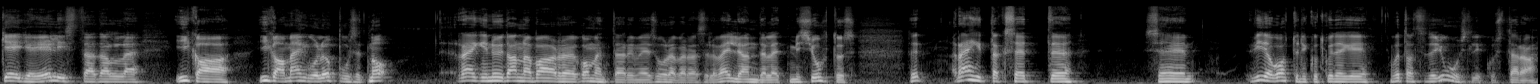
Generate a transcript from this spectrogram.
keegi ei helista talle iga, iga mängu lõpus, et no räägi nüüd, anna paar kommentaari meie suurepärasele väljaandele, et mis juhtus. räägitakse, et eh, see videokohtunikud kuidagi võtavad seda juhuslikkust ära.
